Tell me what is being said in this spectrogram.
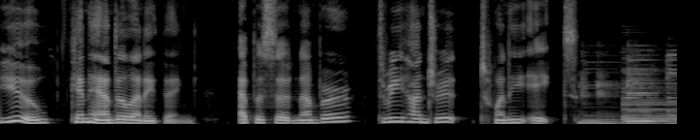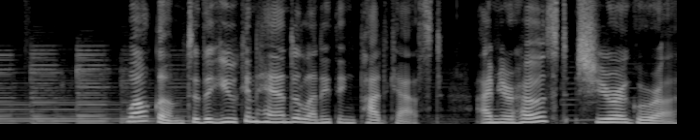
You Can Handle Anything, episode number 328. Welcome to the You Can Handle Anything podcast. I'm your host, Shira Gura,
